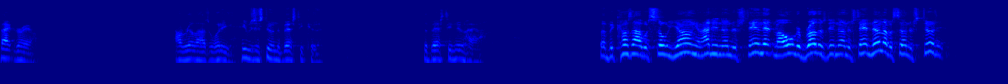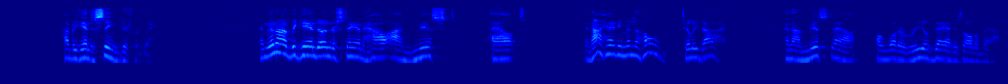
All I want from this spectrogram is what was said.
background, I realized what he, he was just doing the best he could, the best he knew how. But because I was so young and I didn't understand that, my older brothers didn't understand, none of us understood it, I began to see him differently. And then I began to understand how I missed out. And I had him in the home till he died. And I missed out on what a real dad is all about.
